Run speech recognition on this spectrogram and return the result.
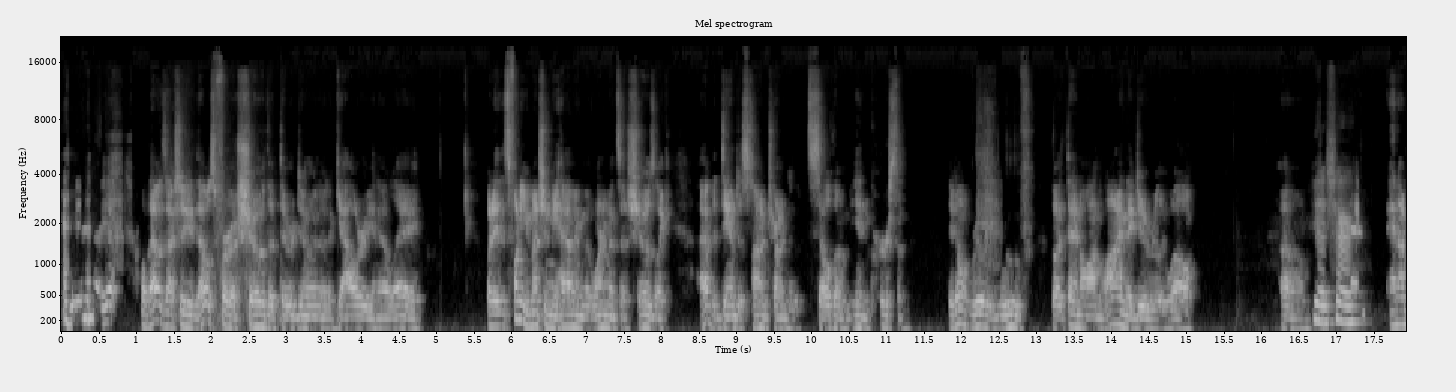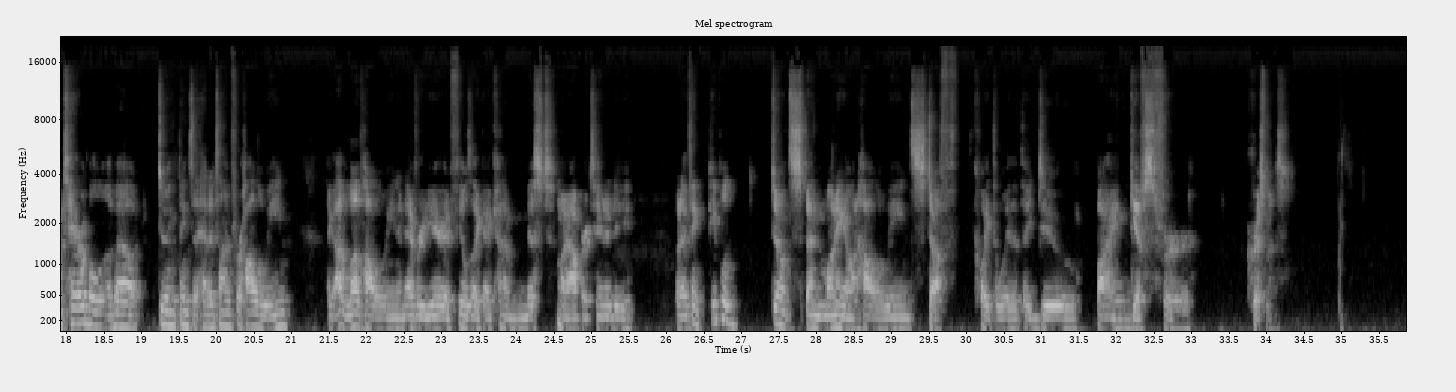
yeah, yeah. Well, that was actually that was for a show that they were doing at a gallery in LA. But it's funny you mentioned me having the ornaments at shows. Like I have the damnedest time trying to sell them in person. They don't really move, but then online they do really well. Um, Yeah, sure. and I'm terrible about doing things ahead of time for Halloween. Like I love Halloween, and every year it feels like I kind of missed my opportunity. But I think people don't spend money on Halloween stuff quite the way that they do buying gifts for Christmas.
